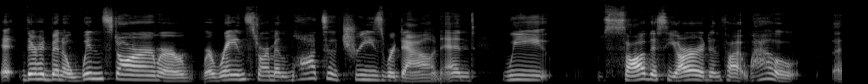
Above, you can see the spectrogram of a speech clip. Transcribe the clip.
it, there had been a windstorm or a rainstorm, and lots of trees were down. And we saw this yard and thought, wow, uh,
